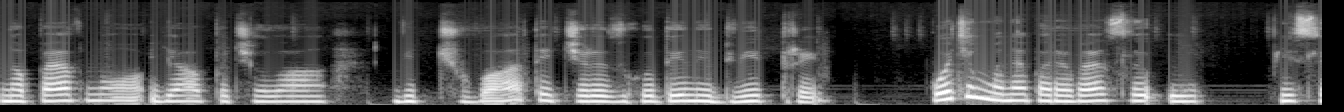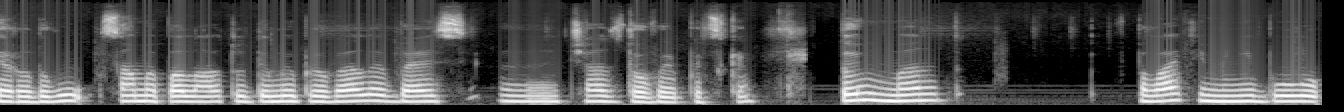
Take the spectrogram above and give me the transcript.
напевно, я почала відчувати через години 2-3. Потім мене перевезли у післяродову саме палату, де ми провели весь е, час до виписки. В той момент в палаті мені було,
